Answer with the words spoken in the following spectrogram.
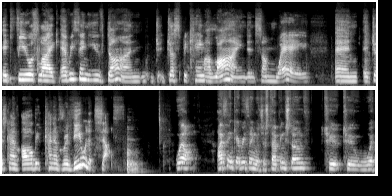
it feels like everything you've done j- just became aligned in some way, and it just kind of all be kind of revealed itself. Well, I think everything was a stepping stone to to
